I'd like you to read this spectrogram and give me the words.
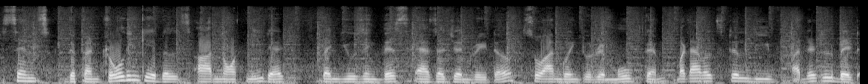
Since the controlling cables are not needed when using this as a generator so I'm going to remove them but I will still leave a little bit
